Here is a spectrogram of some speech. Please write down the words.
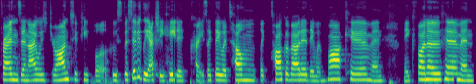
friends, and I was drawn to people who specifically actually hated Christ. Like they would tell me, like talk about it. They would mock him and make fun of him, and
